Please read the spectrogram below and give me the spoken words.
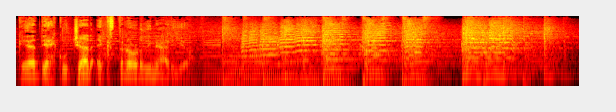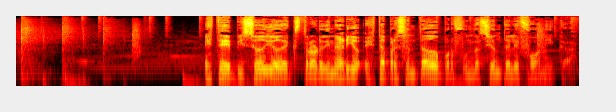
Quédate a escuchar Extraordinario. Este episodio de Extraordinario está presentado por Fundación Telefónica.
